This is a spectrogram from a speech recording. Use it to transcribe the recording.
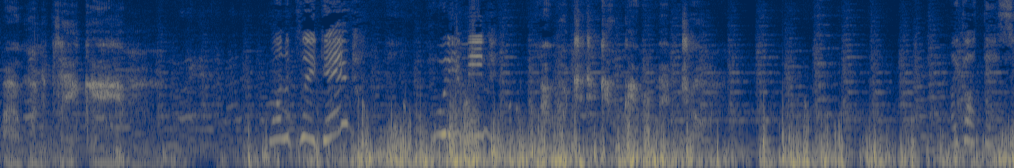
Where, play a game. Want to play a game? What do you mean? I got this.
